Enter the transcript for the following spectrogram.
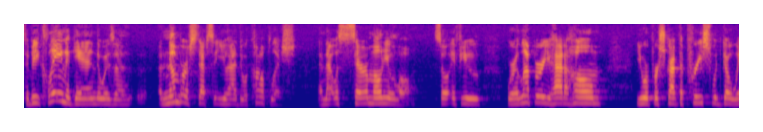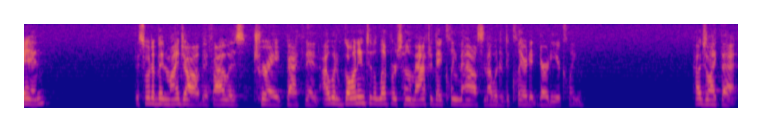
to be clean again, there was a, a number of steps that you had to accomplish, and that was ceremonial law. So if you were a leper, you had a home, you were prescribed, the priest would go in. This would have been my job if I was Trey back then. I would have gone into the leper's home after they'd cleaned the house and I would have declared it dirty or clean. How'd you like that?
